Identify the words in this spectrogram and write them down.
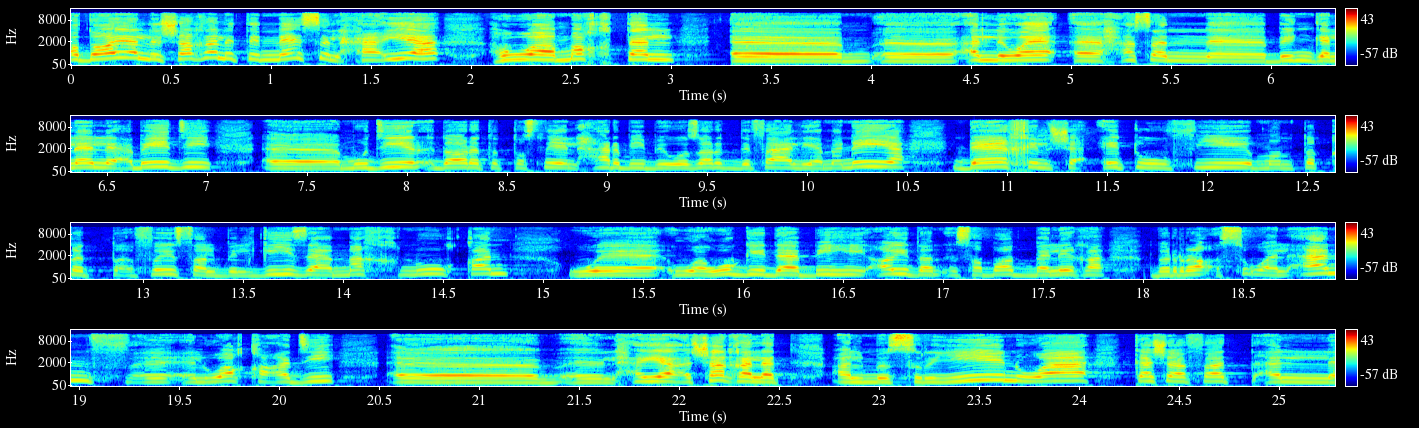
القضايا اللي شغلت الناس الحقيقة هو مقتل اللواء آه، حسن آه، بن جلال العبيدي آه، مدير إدارة التصنيع الحربي بوزارة الدفاع اليمنية داخل شقته في منطقة فيصل بالجيزة مخنوقا ووجد به أيضا إصابات بالغة بالرأس والأنف. الواقعة دي الحقيقة شغلت المصريين وكشفت ال-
